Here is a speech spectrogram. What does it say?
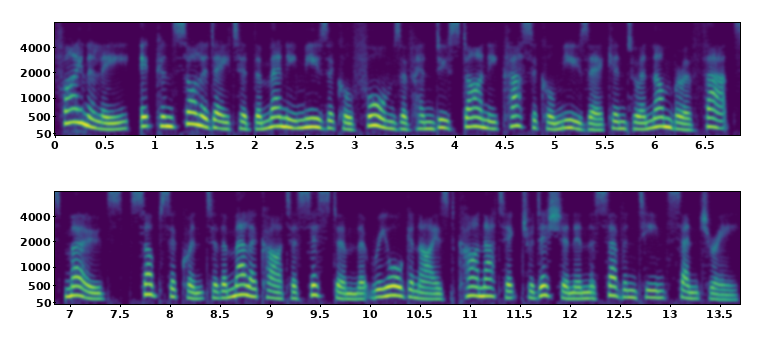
Finally, it consolidated the many musical forms of Hindustani classical music into a number of thats modes, subsequent to the Melakarta system that reorganized Carnatic tradition in the 17th century.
